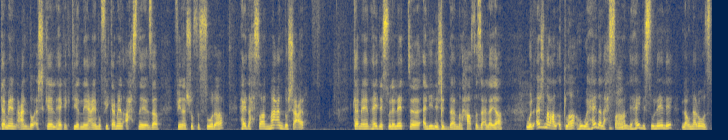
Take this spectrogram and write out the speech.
كمان عنده أشكال هيك كثير ناعم وفي كمان أحصنة إذا فينا نشوف الصورة. هيدا حصان ما عنده شعر. كمان هيدي السلالات قليلة جدا بنحافظ عليها. والأجمل على الإطلاق هو هيدا الحصان اللي هيدي السلالة لونها rose.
